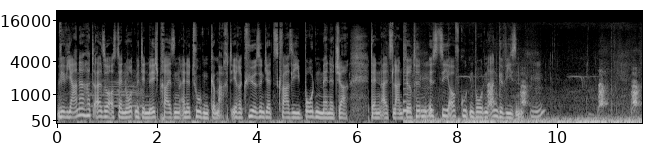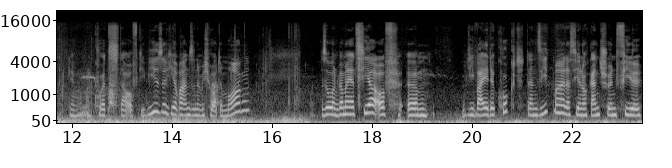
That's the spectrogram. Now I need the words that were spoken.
Viviane hat also aus der Not mit den Milchpreisen eine Tugend gemacht. Ihre Kühe sind jetzt quasi Bodenmanager. Denn als Landwirtin mhm. ist sie auf guten Boden angewiesen. Mhm. Gehen wir mal kurz da auf die Wiese. Hier waren sie nämlich heute Morgen. So, und wenn man jetzt hier auf ähm, die Weide guckt, dann sieht man, dass hier noch ganz schön viel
